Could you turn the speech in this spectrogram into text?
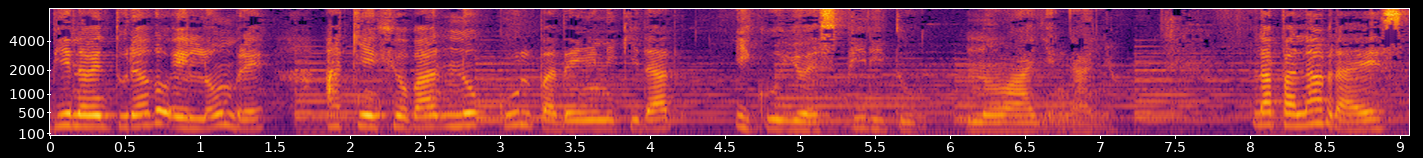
Bienaventurado el hombre a quien Jehová no culpa de iniquidad y cuyo espíritu no hay engaño. La palabra es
